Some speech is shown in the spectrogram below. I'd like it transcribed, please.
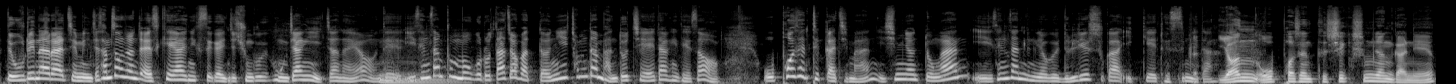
근데 우리나라 지금 이제 삼성전자, SK하이닉스가 이제 중국에 공장이 있잖아요. 근데 음. 이 생산 품목으로 따져봤더니 첨단 반도체에 해당이 돼서 5%까지만 이 10년 동안 이 생산 능력을 늘릴 수가 있게 됐습니다. 연 5%씩 10년간이에요?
